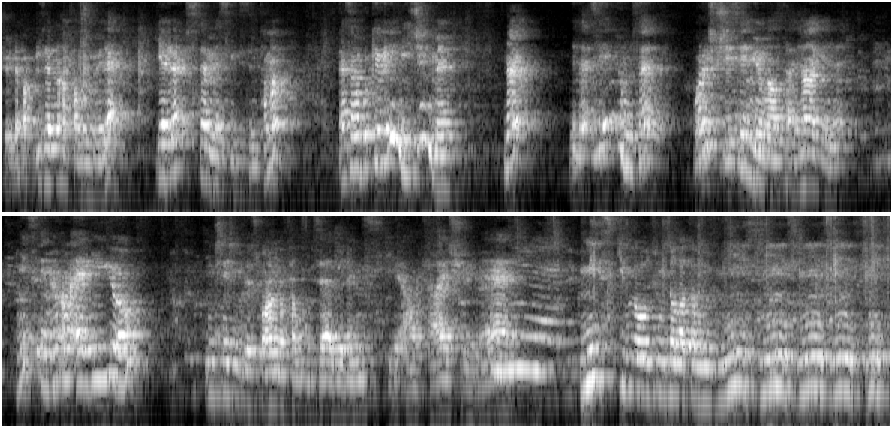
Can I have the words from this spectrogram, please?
Şöyle bak üzerine atalım böyle. Yerler pislenmesin bizim tamam. Ben sana burke vereyim mi? Yiyecek mi? Ne? Neden sevmiyor musun sen? Bu ara hiçbir şey sevmiyorum Altay. Ha gene. Niye sevmiyorum ama Ergi yiyor. Şimdi içine şimdi de soğanla falan güzel böyle mis gibi Altay şöyle. Mis gibi olsun salatamız. Mis, mis, mis, mis, mis.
